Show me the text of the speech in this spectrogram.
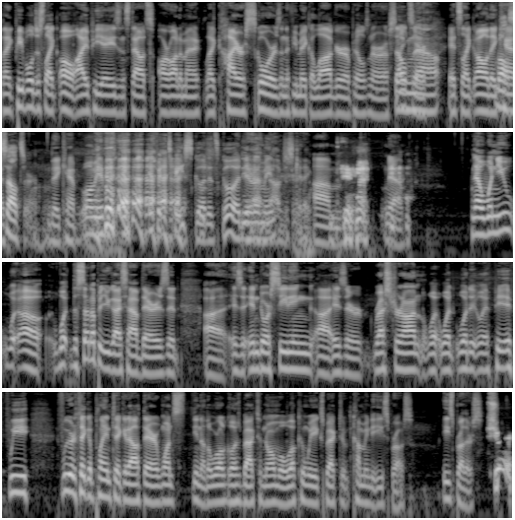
like people just like oh IPAs and stouts are automatic like higher scores and if you make a lager or a pilsner or a seltzer no. it's like oh they Well, can't seltzer. they can't well I mean if it, if, if it tastes good it's good you know what I mean no, I'm just kidding. um, yeah. Now, when you uh, what the setup that you guys have there is it uh, is it indoor seating? Uh, is there restaurant? What what what if if we if we were to take a plane ticket out there once you know the world goes back to normal? What can we expect coming to East Bros, East Brothers? Sure.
